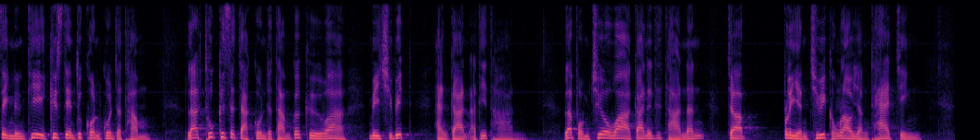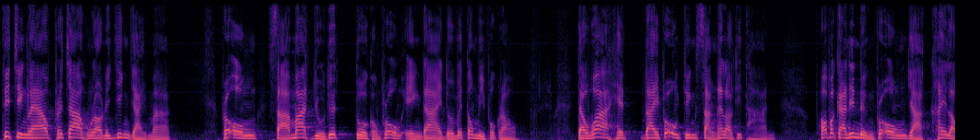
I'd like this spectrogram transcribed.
สิ่งหนึ่งที่คริสเตียนทุกคนควรจะทำและทุกคริสตจักรควรจะทำก็คือว่ามีชีวิตแห่งการอธิษฐาน และผมเชื่อว่าการอธิษฐานนั้นจะเปลี่ยนชีวิตของเราอย่างแท้จริง ที่จริงแล้วพระเจ้าของเรานี่ยิ่งใหญ่มาก พระองค์สามารถอยู่ด้วยตัวของพระองค์เองได้ โดยไม่ต้องมีพวกเรา แต่ว่าเหตุใดพระองค์จึงสั่งให้เราอธิษฐาน เพราะประการที่หนึ่งพระองค์อยากให้เรา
